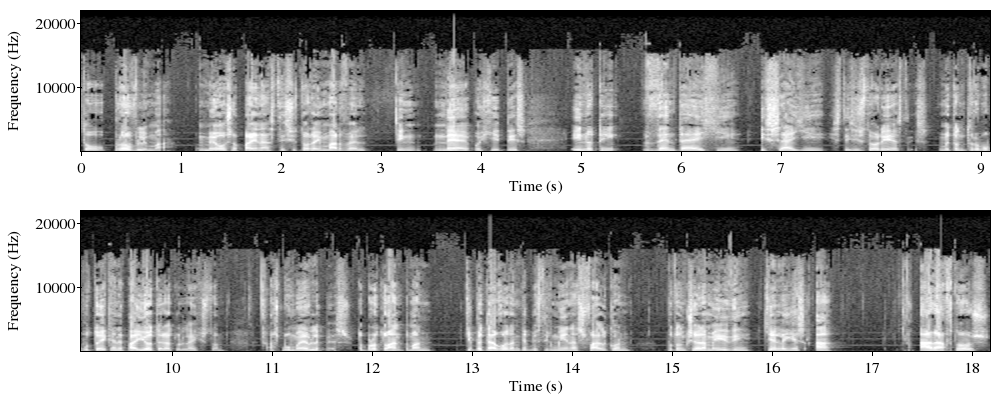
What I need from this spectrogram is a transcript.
Το πρόβλημα με όσα πάει να στήσει τώρα η Marvel, την νέα εποχή της, είναι ότι δεν τα έχει εισάγει στις ιστορίες της. Με τον τρόπο που το έκανε παλιότερα τουλάχιστον. Ας πούμε έβλεπες το πρώτο Ant-Man και πεταγόταν κάποια στιγμή ένας Falcon που τον ξέραμε ήδη και έλεγες «Α, άρα αυτός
